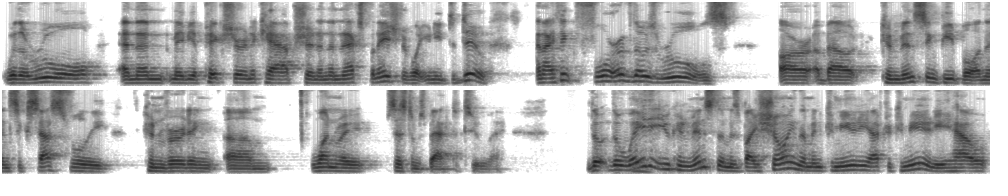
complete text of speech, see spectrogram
with a rule and then maybe a picture and a caption, and then an explanation of what you need to do. And I think four of those rules are about convincing people and then successfully converting um, one way systems back to two way. The, the way that you convince them is by showing them in community after community how,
